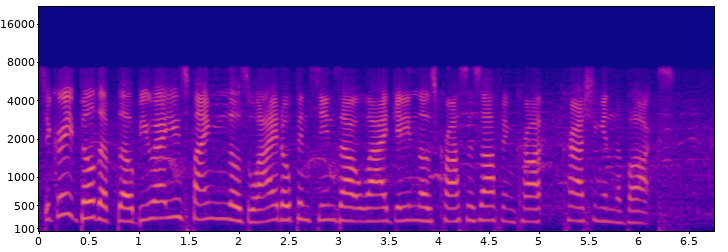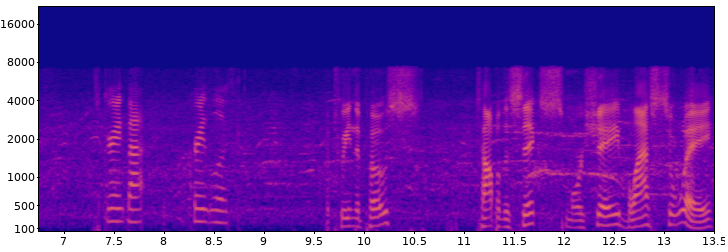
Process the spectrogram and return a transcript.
It's a great build-up, though. BYU's finding those wide open seams out wide, getting those crosses off, and cro- crashing in the box. It's a great, bat- great look. Between the posts, top of the six, Morche blasts away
